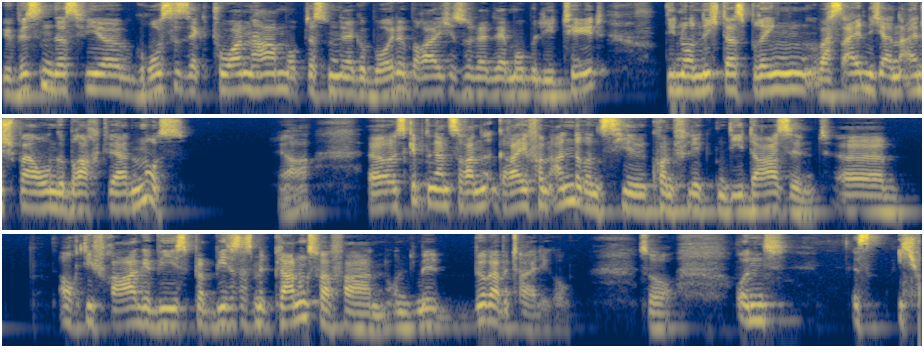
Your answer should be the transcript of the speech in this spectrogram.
Wir wissen, dass wir große Sektoren haben, ob das nun der Gebäudebereich ist oder der Mobilität, die noch nicht das bringen, was eigentlich an Einsparungen gebracht werden muss. Ja, äh, es gibt eine ganze Reihe von anderen Zielkonflikten, die da sind. Äh, auch die Frage, wie ist, wie ist das mit Planungsverfahren und mit Bürgerbeteiligung? So. Und es, ich,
